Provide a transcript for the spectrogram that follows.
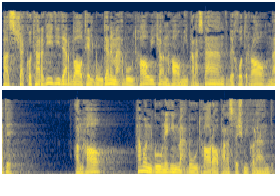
پس شک و تردیدی در باطل بودن معبودهایی که آنها میپرستند به خود راه مده. آنها همان گونه این معبودها را پرستش می‌کنند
